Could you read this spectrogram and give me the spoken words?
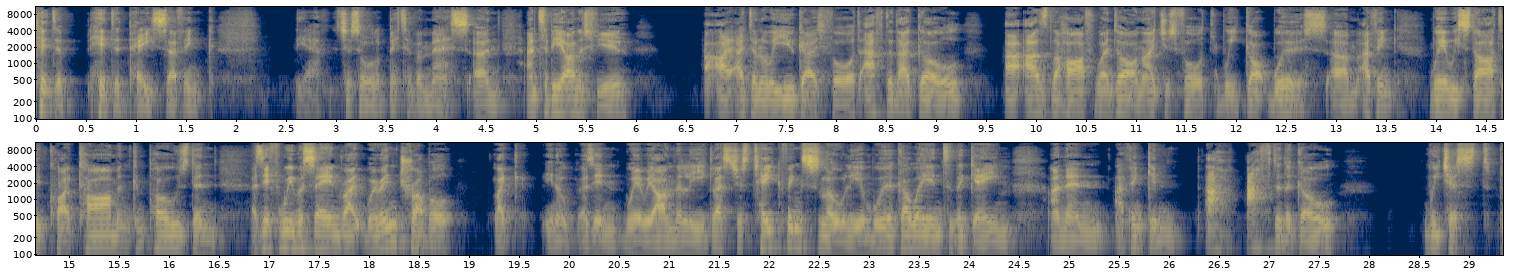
hit a hit at pace. I think, yeah, it's just all a bit of a mess. And and to be honest with you, I I don't know what you guys thought after that goal. As the half went on, I just thought we got worse. Um, I think where we started quite calm and composed and as if we were saying, right, we're in trouble. Like, you know, as in where we are in the league, let's just take things slowly and work our way into the game. And then I think in, after the goal, we just,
